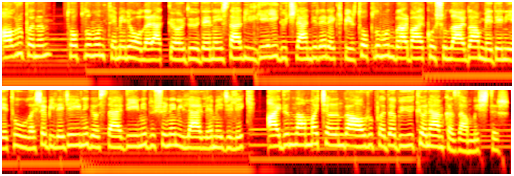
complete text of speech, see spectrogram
Avrupa'nın, toplumun temeli olarak gördüğü deneysel bilgiyi güçlendirerek bir toplumun barbar koşullardan medeniyete ulaşabileceğini gösterdiğini düşünen ilerlemecilik, aydınlanma çağında Avrupa'da büyük önem kazanmıştır.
